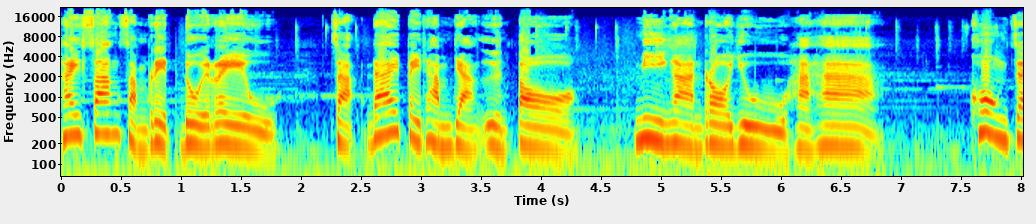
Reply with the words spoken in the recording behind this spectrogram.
ให้สร้างสำเร็จโดยเร็ว จะได้ไปทำอย่างอื่นต่อ มีงานรออยู่ฮ่าฮ่า คงจะ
